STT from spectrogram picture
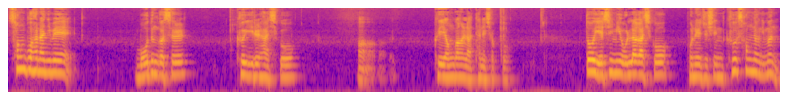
성부 하나님의 모든 것을 그 일을 하시고 어, 그의 영광을 나타내셨고 또 예수님이 올라가시고 보내주신 그 성령님은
